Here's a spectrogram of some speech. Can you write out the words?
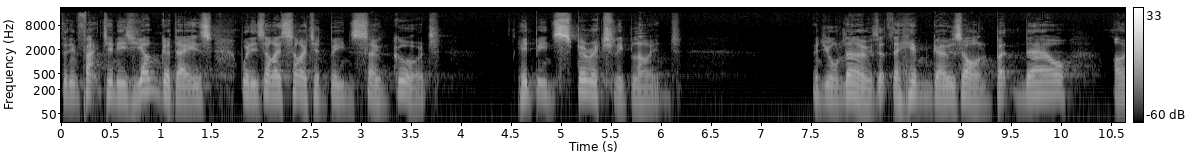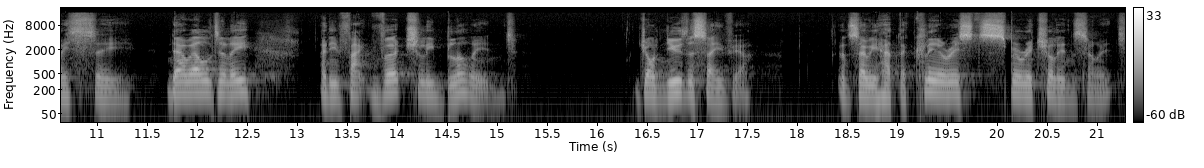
that, in fact, in his younger days, when his eyesight had been so good, he'd been spiritually blind. And you'll know that the hymn goes on, but now I see. Now elderly, and in fact, virtually blind. John knew the Saviour, and so he had the clearest spiritual insight.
